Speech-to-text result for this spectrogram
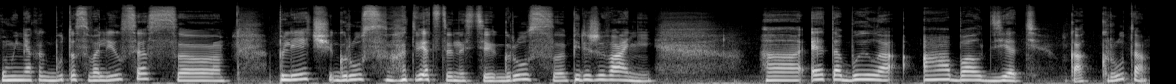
У меня как будто свалился с э, плеч груз ответственности, груз переживаний. А, это было обалдеть, как круто.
